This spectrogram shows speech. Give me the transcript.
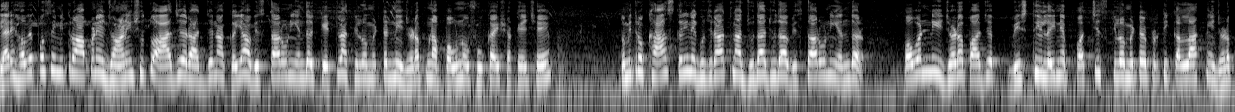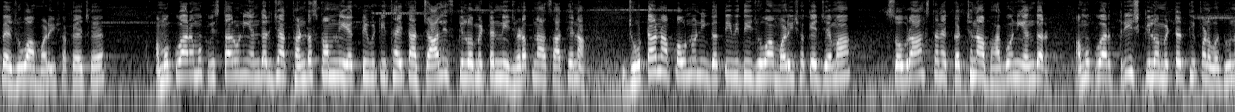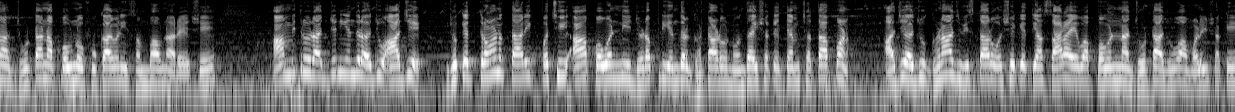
ત્યારે હવે પછી મિત્રો આપણે જાણીશું તો આજે રાજ્યના કયા વિસ્તારોની અંદર કેટલા કિલોમીટરની ઝડપના પવનો ફૂંકાઈ શકે છે? તો મિત્રો ખાસ કરીને ગુજરાતના જુદા જુદા વિસ્તારોની અંદર પવનની ઝડપ આજે વીસથી લઈને પચીસ કિલોમીટર પ્રતિ કલાકની ઝડપે જોવા મળી શકે છે. અમુકવાર અમુક વિસ્તારોની અંદર જ્યાં થંડરસ્ટોમની એક્ટિવિટી થાય ત્યાં ચાલીસ કિલોમીટરની ઝડપના સાથેના જોટાના પવનોની ગતિવિધિ જોવા મળી શકે, જેમાં સૌરાષ્ટ્ર અને કચ્છના ભાગોની અંદર અમુકવાર ત્રીસ કિલોમીટરથી પણ વધુના જોટાના પવનો ફૂંકાવાની સંભાવના રહેશે. આમ મિત્રો, રાજ્યની અંદર હજુ આજે, જો કે ત્રણ તારીખ પછી આ પવનની ઝડપની અંદર ઘટાડો નોંધાઈ શકે તેમ છતાં પણ આજે હજુ ઘણા જ વિસ્તારો હશે કે ત્યાં સારા એવા પવનના જોટા જોવા મળી શકે.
